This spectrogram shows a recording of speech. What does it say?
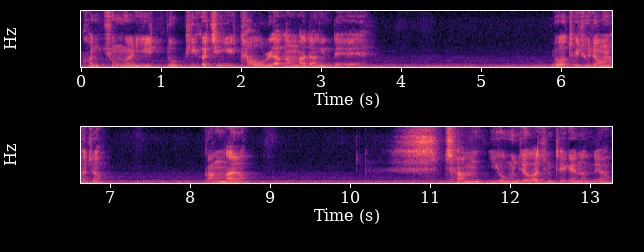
건축물 이 높이가 지금 이다 올라간 마당인데 이거 어떻게 조정을 하죠? 깎나요? 참 이거 문제가 좀 되겠는데요.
